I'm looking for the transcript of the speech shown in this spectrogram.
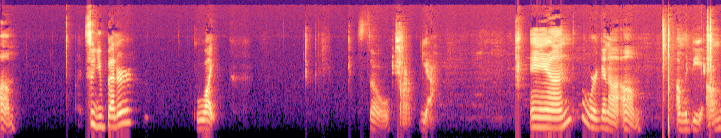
Um, so you better like. So, yeah. And we're gonna um um the um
